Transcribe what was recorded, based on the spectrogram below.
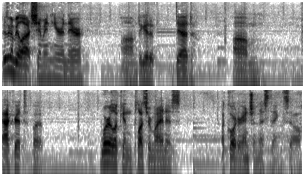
there's gonna be a lot of shimming here and there um, to get it dead um, accurate, but we're looking plus or minus a quarter inch in this thing, so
